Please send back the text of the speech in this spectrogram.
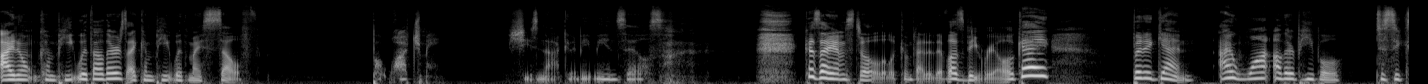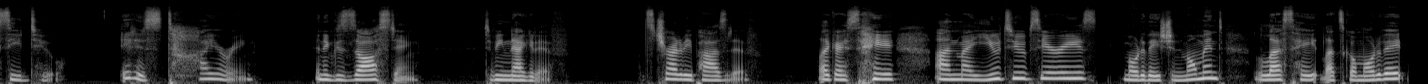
I don't compete with others, I compete with myself. But watch me. She's not going to beat me in sales. Because I am still a little competitive. Let's be real, okay? But again, I want other people to succeed too. It is tiring and exhausting to be negative. Let's try to be positive. Like I say on my YouTube series, Motivation Moment, Less Hate, Let's Go Motivate,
